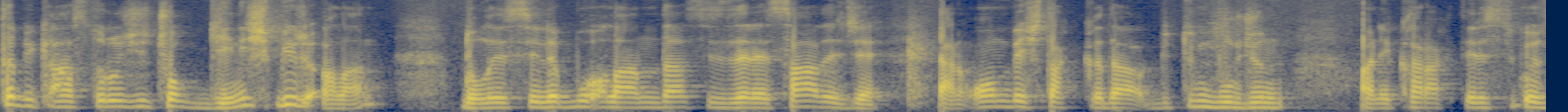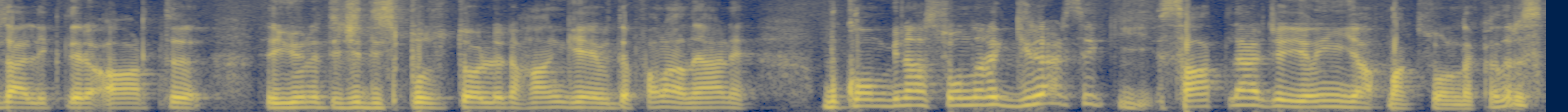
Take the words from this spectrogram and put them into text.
Tabii ki astroloji çok geniş bir alan. Dolayısıyla bu alanda sizlere sadece yani 15 dakikada bütün burcun hani karakteristik özellikleri artı yönetici dispozitörleri hangi evde falan yani bu kombinasyonlara girersek saatlerce yayın yapmak zorunda kalırız.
